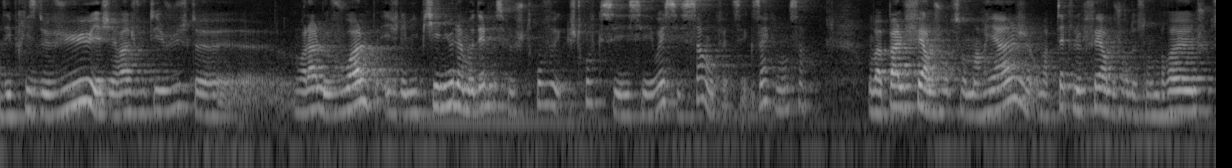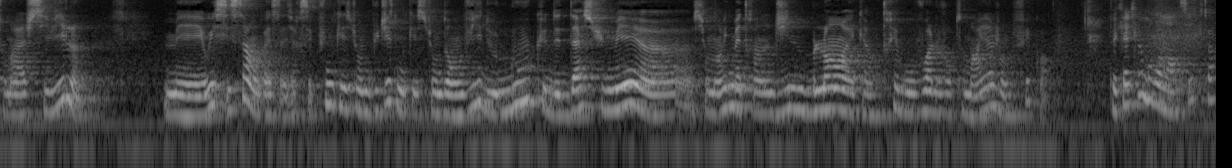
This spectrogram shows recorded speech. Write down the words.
des prises de vue et j'ai rajouté juste euh, voilà le voile et je l'ai mis pieds nus la modèle parce que je trouve je trouve que c'est ouais c'est ça en fait c'est exactement ça. On va pas le faire le jour de son mariage on va peut-être le faire le jour de son brunch ou de son mariage civil mais oui c'est ça en fait c'est à dire que c'est plus une question de budget c'est une question d'envie de look d'assumer euh, si on a envie de mettre un jean blanc avec un très beau voile le jour de son mariage on le fait quoi. T'es quelqu'un de romantique toi?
